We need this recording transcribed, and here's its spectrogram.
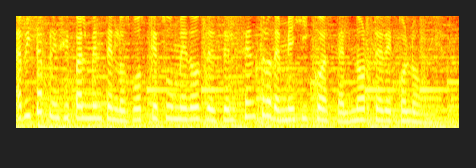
Habita principalmente en los bosques húmedos desde el centro de México hasta el norte de Colombia.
